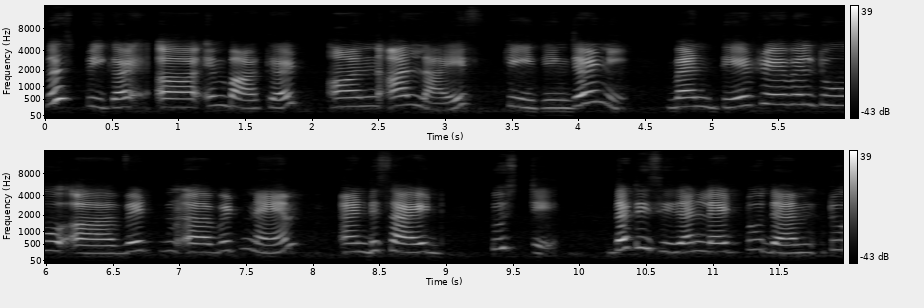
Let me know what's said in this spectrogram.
The speaker uh, embarked on a life changing journey when they traveled to uh, Viet- uh, Vietnam and decided to stay. The decision led to them to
